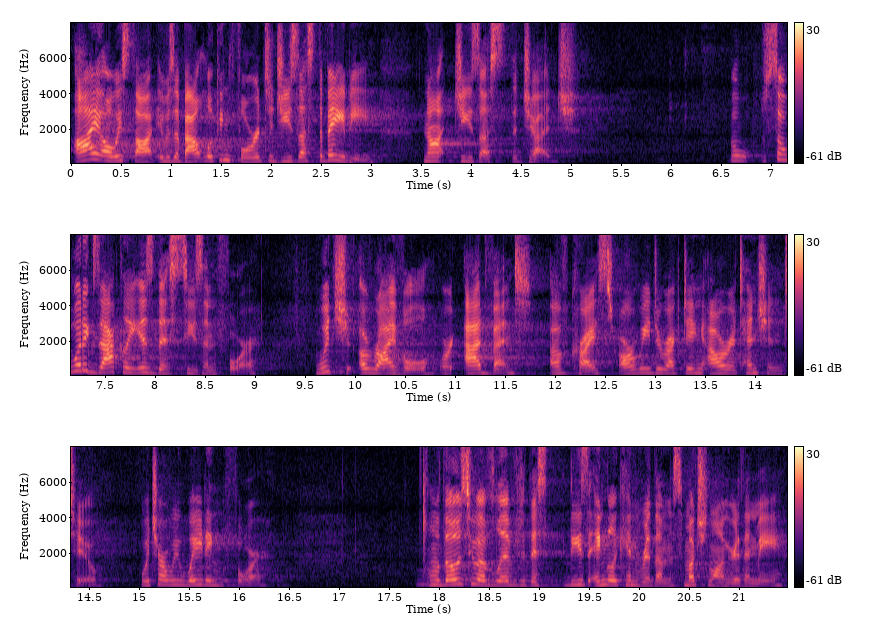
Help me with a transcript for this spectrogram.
I always thought it was about looking forward to Jesus the baby, not Jesus the judge. So, what exactly is this season for? Which arrival or advent of Christ are we directing our attention to? Which are we waiting for? Well, those who have lived this, these Anglican rhythms much longer than me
